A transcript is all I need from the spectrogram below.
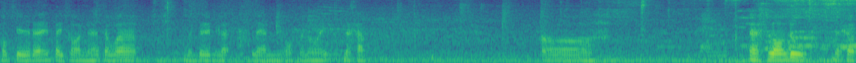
โอเคได้ไปก่อนนะ แต่ว่าเหมือนเดิมอีกละแลนออกมาน้อยนะครับเอ่ออะลองดูนะครับ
